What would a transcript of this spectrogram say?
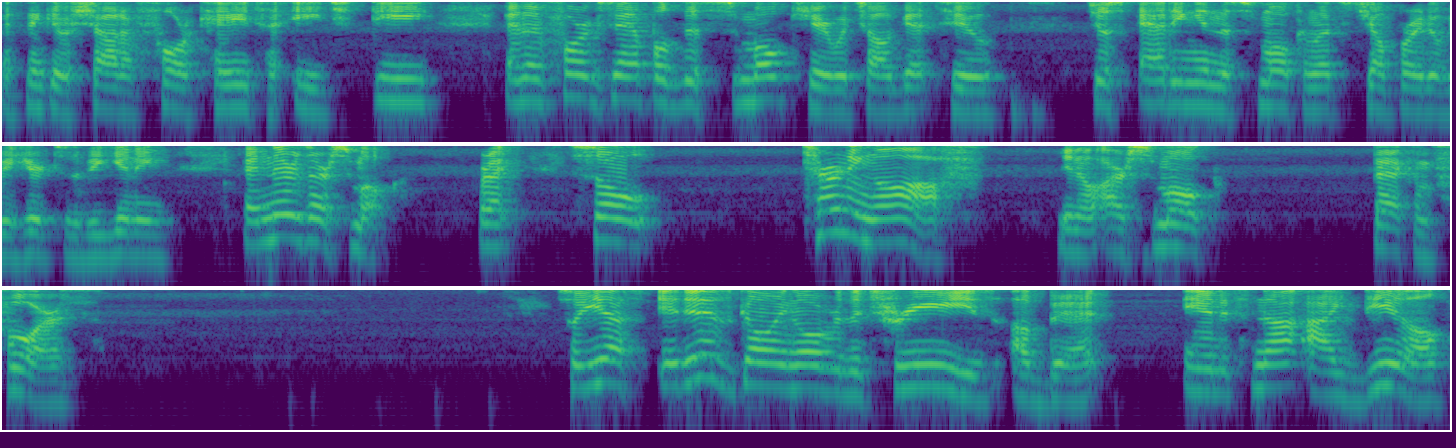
I think it was shot at 4K to HD. And then, for example, this smoke here, which I'll get to, just adding in the smoke. And let's jump right over here to the beginning. And there's our smoke, right? So turning off, you know, our smoke back and forth, so yes, it is going over the trees a bit, and it's not ideal,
